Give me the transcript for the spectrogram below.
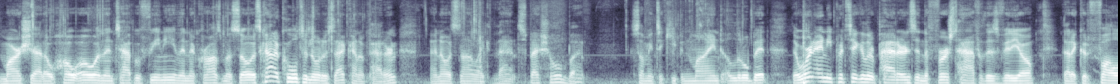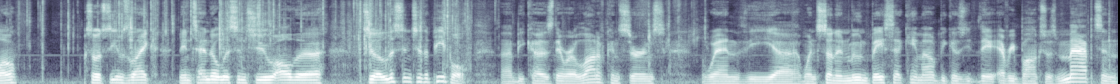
Marshadow, Ho-Oh, and then Tapu Fini, and then Necrozma. So it's kind of cool to notice that kind of pattern. I know it's not like that special, but something to keep in mind a little bit. There weren't any particular patterns in the first half of this video that I could follow. So it seems like Nintendo listened to all the to listen to the people uh, because there were a lot of concerns when the uh, when Sun and Moon base set came out because they every box was mapped and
